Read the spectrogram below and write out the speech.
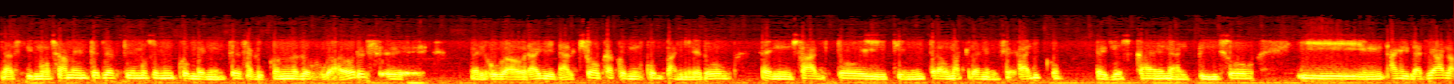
lastimosamente ya tuvimos un inconveniente de salud con uno de los jugadores. Eh, el jugador Aguilar choca con un compañero en un salto y tiene un trauma craneoencefálico. Ellos caen al piso y Aguilar lleva la,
